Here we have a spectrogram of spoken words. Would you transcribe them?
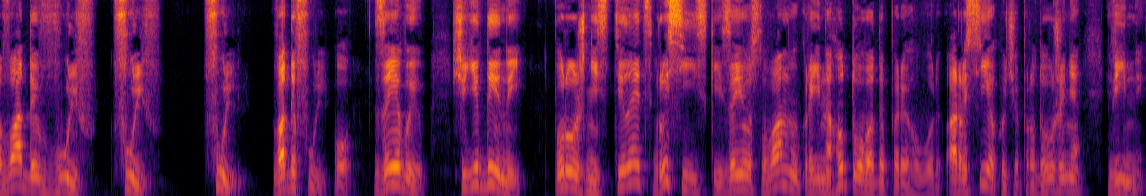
Вадевульф, Фульф, Фуль, Вадефуль, о, заявив, що єдиний порожній стілець російський. За його словами, Україна готова до переговорів, а Росія хоче продовження війни.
